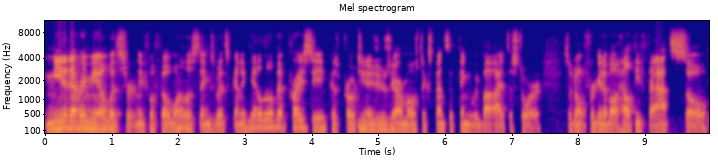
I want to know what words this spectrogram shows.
Meat at every meal would certainly fulfill one of those things, but it's going to get a little bit pricey because protein is usually our most expensive thing that we buy at the store. So don't forget about healthy fats. So,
